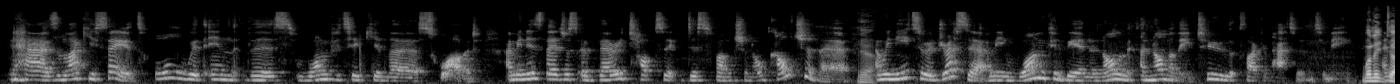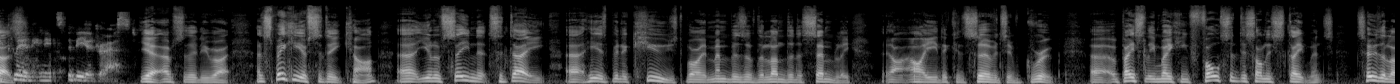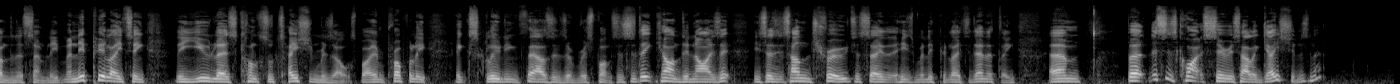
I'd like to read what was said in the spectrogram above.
It has, and like you say, it's all within this one particular squad. I mean, is there just a very toxic, dysfunctional culture there? Yeah. And we need to address it. I mean, one could be an anom- anomaly, two looks like a pattern to me. Well, it does. It clearly needs to be addressed. Yeah, absolutely right. And speaking of Sadiq Khan, uh, you'll have seen that today uh, he has been accused by members of the London Assembly, uh, i.e., the Conservative group, uh, of basically making false and dishonest statements to the London Assembly, manipulating the ULEZ consultation results by improperly excluding thousands of responses. Sadiq Khan denies it. He says it's untrue to say that he's manipulated anything. Um, but this is quite a serious allegation, isn't it?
